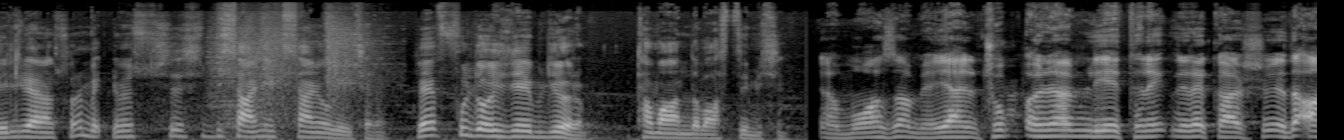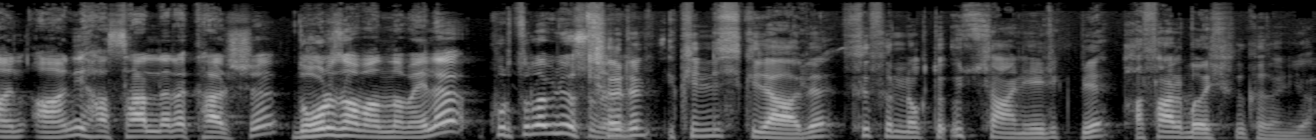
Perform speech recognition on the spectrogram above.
belli bir yerden sonra bekleme süresi bir saniye iki saniye oluyor içeriden. Ve full dojlayabiliyorum. Tam anında bastığım için. Ya muazzam ya. Yani çok önemli yeteneklere karşı ya da an- ani hasarlara karşı doğru zamanlamayla kurtulabiliyorsun. yani. Çarın ikinci skill abi 0.3 saniyelik bir hasar bağışıklığı kazanıyor.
